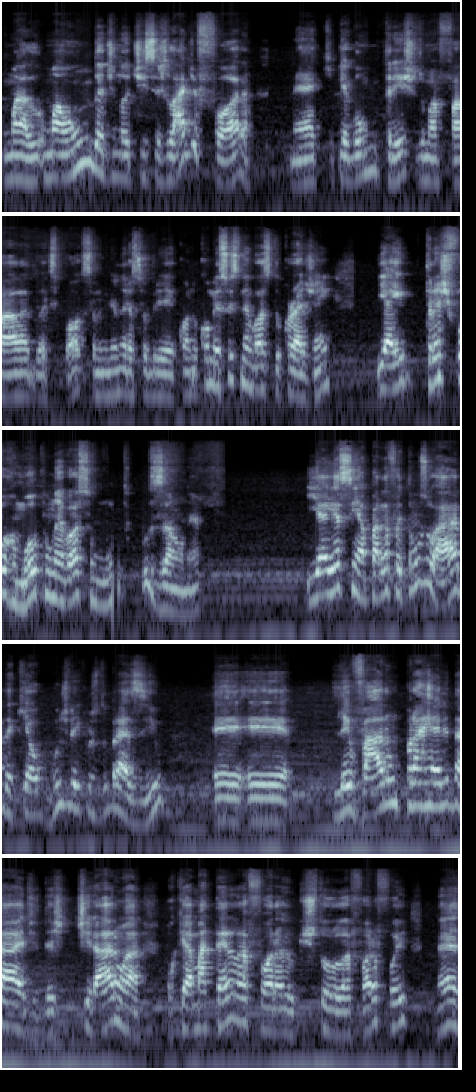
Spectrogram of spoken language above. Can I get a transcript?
uma, uma onda de notícias lá de fora, né, que pegou um trecho de uma fala do Xbox, se não me engano era sobre quando começou esse negócio do CryGen, e aí transformou para um negócio muito cuzão, né? E aí, assim, a parada foi tão zoada que alguns veículos do Brasil é, é, levaram para a realidade, tiraram a. Porque a matéria lá fora, o que estourou lá fora foi né,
